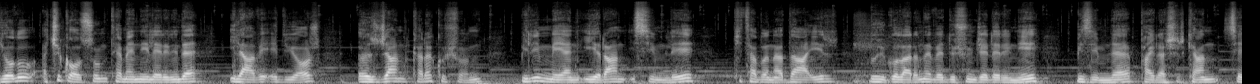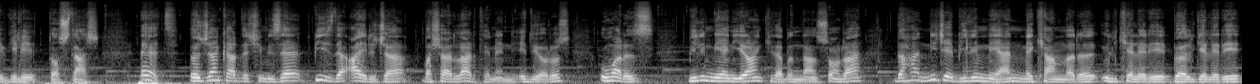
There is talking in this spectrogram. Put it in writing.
yolu açık olsun temennilerini de ilave ediyor. Özcan Karakuş'un Bilinmeyen İran isimli kitabına dair duygularını ve düşüncelerini bizimle paylaşırken sevgili dostlar. Evet, Özcan kardeşimize biz de ayrıca başarılar temenni ediyoruz. Umarız Bilinmeyen İran kitabından sonra daha nice bilinmeyen mekanları, ülkeleri, bölgeleri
